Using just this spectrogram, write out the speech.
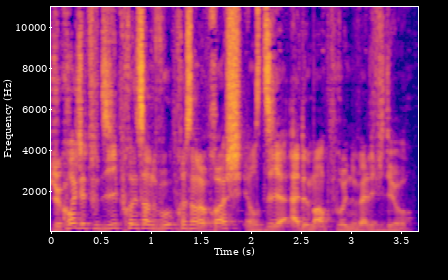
Je crois que j'ai tout dit, prenez soin de vous, prenez soin de vos proches et on se dit à demain pour une nouvelle vidéo.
